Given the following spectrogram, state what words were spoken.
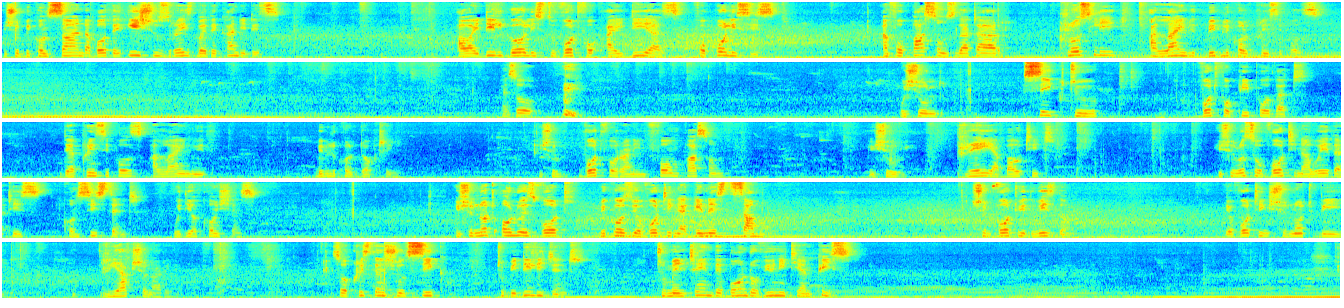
We should be concerned about the issues raised by the candidates. Our ideal goal is to vote for ideas, for policies, and for persons that are closely aligned with biblical principles. And so we should seek to vote for people that their principles align with biblical doctrine. You should vote for an informed person. You should pray about it. You should also vote in a way that is consistent with your conscience. You should not always vote because you're voting against someone. You should vote with wisdom. Your voting should not be reactionary. So Christians should seek to be diligent to maintain the bond of unity and peace.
